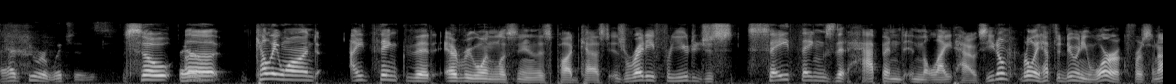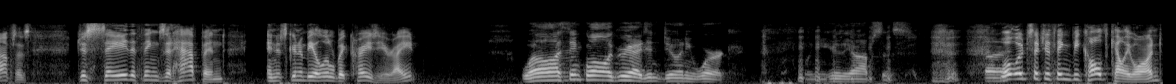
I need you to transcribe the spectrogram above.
I had fewer witches. So, uh, Kelly Wand, I think that everyone listening to this podcast is ready for you to just say things that happened in the lighthouse. You don't really have to do any work for a synopsis. Just say the things that happened, and it's going to be a little bit crazy, right? Well, I think we'll all agree I didn't do any work when you hear the opsis. Uh, what would such a thing be called, Kelly Wand?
